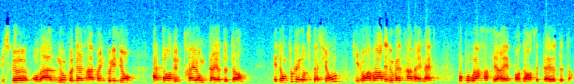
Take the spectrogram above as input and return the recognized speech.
puisque on va, nous, peut-être, après une collision, attendre une très longue période de temps, et donc toutes les autres stations qui vont avoir des nouvelles trames à émettre vont pouvoir s'insérer pendant cette période de temps.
